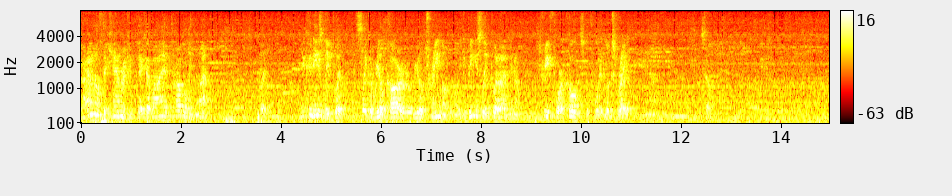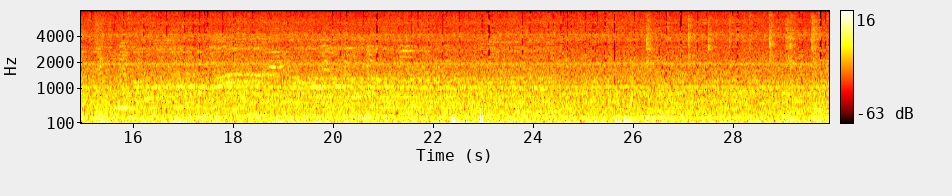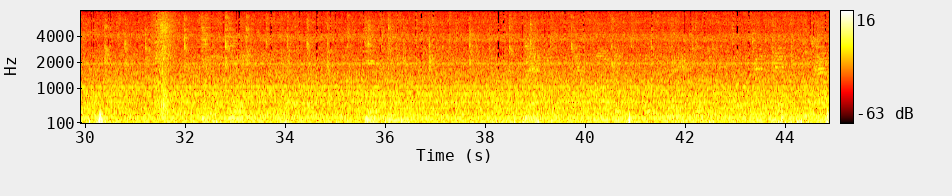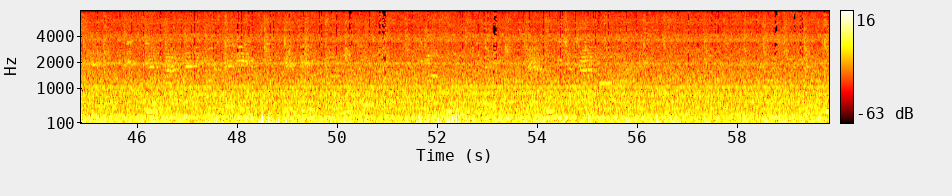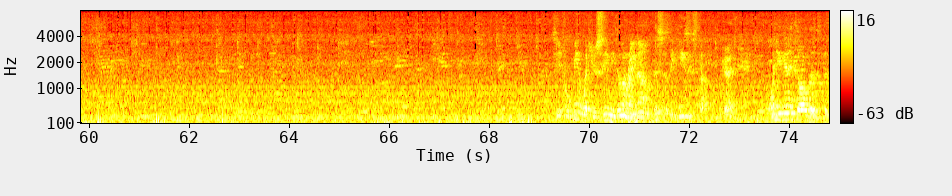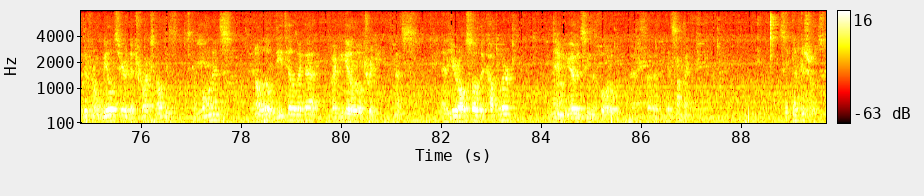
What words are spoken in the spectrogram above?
I don't know if the camera can pick up on it, probably not, but you can easily put, it's like a real car or a real train locomotive. You could easily put on, you know, three, four coats before it looks right, What you see me doing right now, this is the easy stuff, okay? When you get into all the, the different wheels here, the trucks and all these these components, and all the little details like that, that can get a little tricky. That's, and here also, the coupler, anyway, you haven't seen the photo, that's, uh, it's something. C'est quelque chose.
